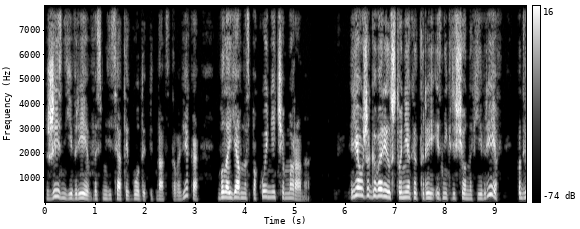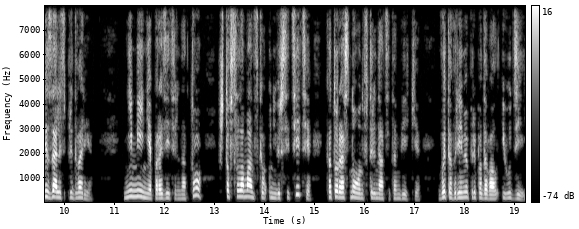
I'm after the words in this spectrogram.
Жизнь евреев в 80-е годы XV века была явно спокойнее, чем Марана. Я уже говорил, что некоторые из некрещенных евреев подвязались при дворе. Не менее поразительно то, что в Соломанском университете, который основан в XIII веке, в это время преподавал иудей,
